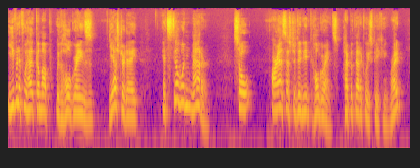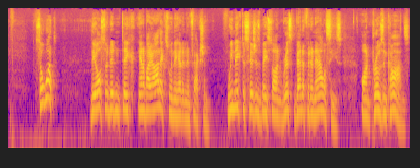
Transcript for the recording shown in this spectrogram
Even if we had come up with whole grains yesterday, it still wouldn't matter. So our ancestors didn't eat whole grains, hypothetically speaking, right? So what? They also didn't take antibiotics when they had an infection. We make decisions based on risk benefit analyses, on pros and cons,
